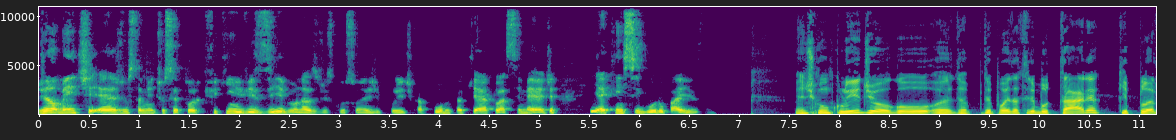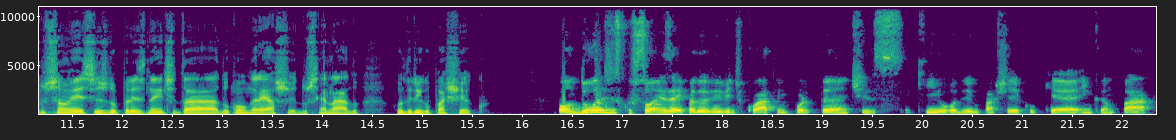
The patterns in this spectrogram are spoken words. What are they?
geralmente é justamente o setor que fica invisível nas discussões de política pública, que é a classe média, e é quem segura o país. Né? A gente concluir, Diogo, depois da tributária, que planos são esses do presidente da, do Congresso e do Senado, Rodrigo Pacheco? Bom, duas discussões aí para 2024 importantes que o Rodrigo Pacheco quer encampar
